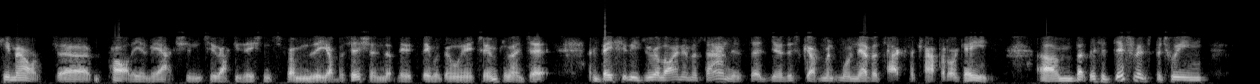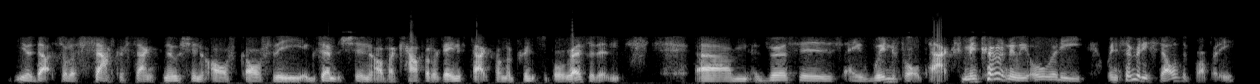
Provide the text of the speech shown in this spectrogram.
came out uh, partly in reaction to accusations from the opposition that they, they were going to implement it, and basically drew a line in the sand and said, you know, this government will never tax a capital gain. Um, but there's a difference between you know, that sort of sacrosanct notion of, of the exemption of a capital gains tax on the principal residence um, versus a windfall tax. I mean, currently we already, when somebody sells a property,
